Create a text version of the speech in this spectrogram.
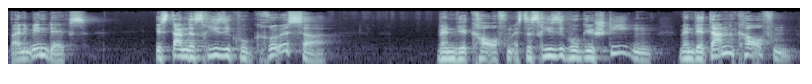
bei einem Index, ist dann das Risiko größer, wenn wir kaufen? Ist das Risiko gestiegen, wenn wir dann kaufen,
